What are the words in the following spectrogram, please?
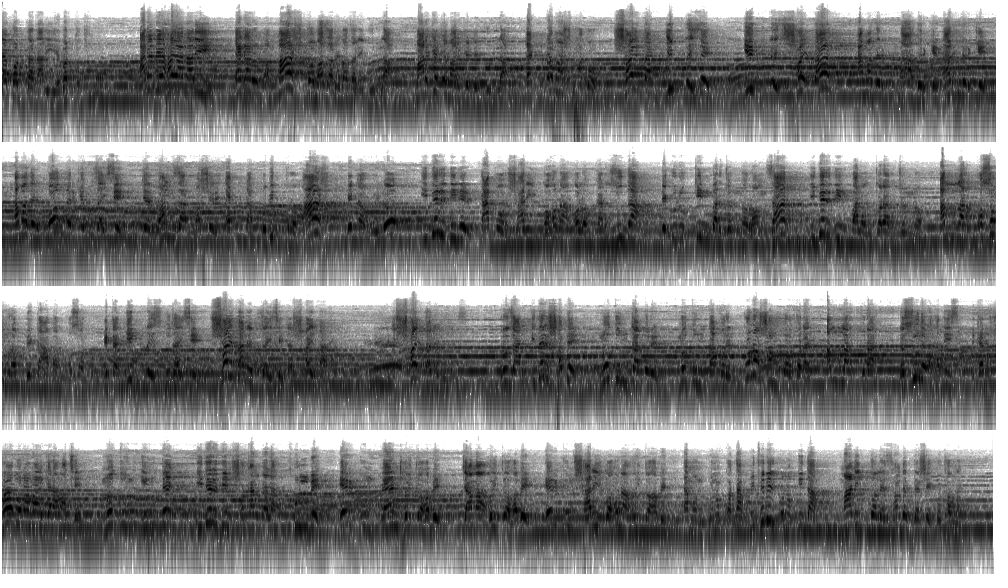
বেপর্দা নারী, এবার তো থামো। আরে বেহায়া নারী, এগারোটা মাস তো বাজারে বাজারে ঘুরলা, মার্কেটে মার্কেটে ঘুরলা, একটা মাস থাকো, শয়তান ইবলিসে, ইবলিস শয়তান আমাদের মাদেরকে, নারীদেরকে আমাদের বোনদেরকে বুঝাইছে যে রমজান মাসের একটা পবিত্র মাস, এটা হইল ঈদের দিনের কাপড়, শাড়ি, গহনা, অলংকার, জুতা, এগুলো কিনবার জন্য রমজান, ঈদের দিন পালন করার জন্য। আল্লাহর কসম রব্বে কাবার কসম, এটা ইবলিস বুঝাইছে, শয়তানে বুঝাইছে, এটা শয়তানে। এটা শয়তানে বুঝাইছে। রোজার ঈদের সাথে নতুন কাপড়ের নতুন কাপড়ের কোনো সম্পর্ক নাই। আল্লাহর কোরআন রসুলের হাদিস, এখানে সব ওলামায় কেরাম আছে। নতুন ইনটেক ঈদের দিন সকালবেলা খুলবে, এরকম প্যান্ট হইতে হবে, জামা হইতে হবে, এরকম শাড়ি গহনা হইতে হবে। এমন কোনো কথা পৃথিবীর কোনো কিতাব মাড়ির তলে চাঁদের দেশে কোথাও নাই।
